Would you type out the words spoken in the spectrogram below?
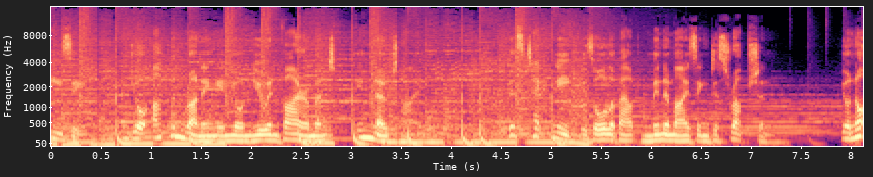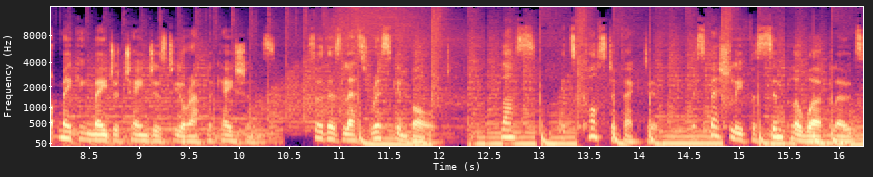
easy, and you're up and running in your new environment in no time. This technique is all about minimizing disruption. You're not making major changes to your applications, so there's less risk involved. Plus, it's cost effective, especially for simpler workloads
